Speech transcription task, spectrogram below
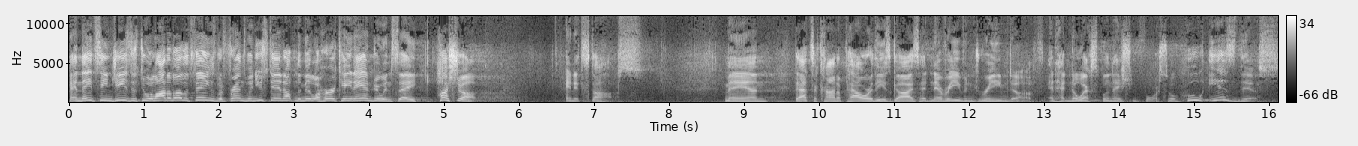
And they'd seen Jesus do a lot of other things. But, friends, when you stand up in the middle of Hurricane Andrew and say, hush up, and it stops, man, that's a kind of power these guys had never even dreamed of and had no explanation for. So, who is this?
